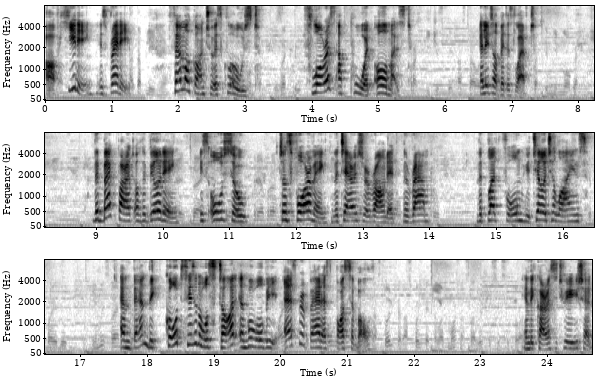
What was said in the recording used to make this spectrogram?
of heating is ready. Thermal contour is closed. Floors are poured almost. A little bit is left. The back part of the building is also transforming the territory around it, the ramp, the platform, utility lines. And then the cold season will start and we will be as prepared as possible in the current situation.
